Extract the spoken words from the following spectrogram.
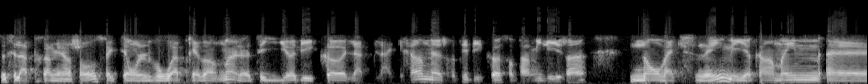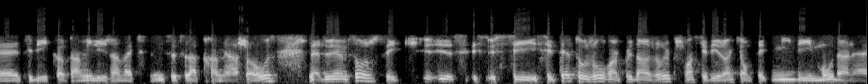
c'est la première chose. Fait que on le voit présentement. Là, il y a des cas, la, grande majorité des cas sont parmi les gens non vaccinés, mais il y a quand même euh, des cas parmi les gens vaccinés. Ça, c'est la première chose. La deuxième chose, c'est que c'était toujours un peu dangereux. Puis je pense qu'il y a des gens qui ont peut-être mis des mots dans la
